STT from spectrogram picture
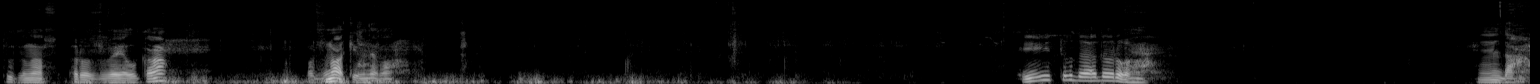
Тут у нас розвилка. От знаків нема. І туди дорога. Да.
